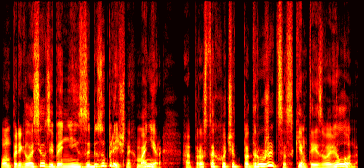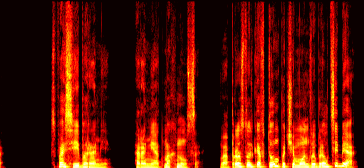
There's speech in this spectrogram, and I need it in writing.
Он пригласил тебя не из-за безупречных манер, а просто хочет подружиться с кем-то из Вавилона». «Спасибо, Рами». Рами отмахнулся. «Вопрос только в том, почему он выбрал тебя.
